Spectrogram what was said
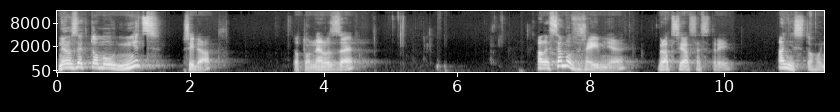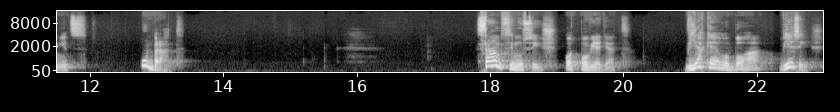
Nelze k tomu nic přidat, toto nelze, ale samozřejmě, bratři a sestry, ani z toho nic ubrat. Sám si musíš odpovědět, v jakého Boha věříš.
